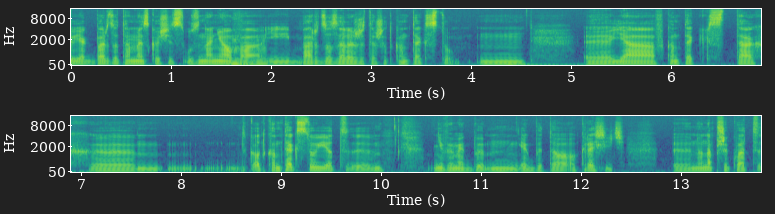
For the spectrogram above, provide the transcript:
y, jak bardzo ta męskość jest uznaniowa Mhm. i bardzo zależy też od kontekstu. Ym, y, Ja w kontekstach, od kontekstu i od, ym, nie wiem jakby, ym, jakby to określić. Y, No na przykład y,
